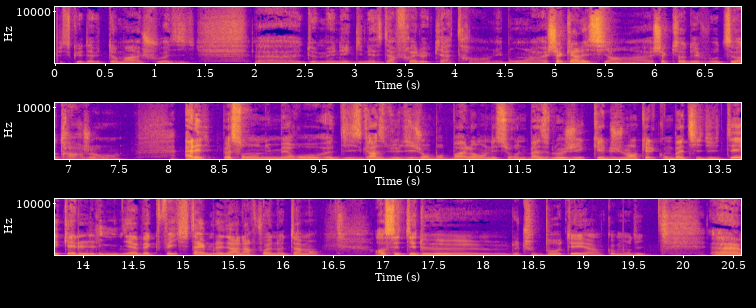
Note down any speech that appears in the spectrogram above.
puisque David Thomas a choisi de mener Guinness d'Airfray le 4. Hein. mais bon, chacun les siens, chacun des vôtres, c'est votre argent. Allez, passons au numéro 10, Grâce du Dijon. Bon, bah là, on est sur une base logique. Quel jument, quelle combativité, quelle ligne avec FaceTime la dernière fois notamment. Oh, c'était de, toute beauté, hein, comme on dit. Euh,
